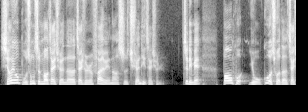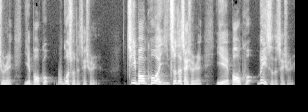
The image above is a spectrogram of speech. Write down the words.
享有补充申报债权的债权人范围呢是全体债权人，这里面包括有过错的债权人，也包括无过错的债权人，既包括已知的债权人，也包括未知的债权人。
